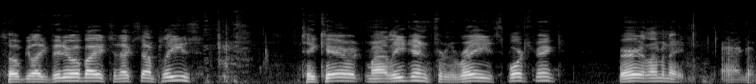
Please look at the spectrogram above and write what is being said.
So if you like video till next time, please take care my Legion for the Ready Sports Drink Berry Lemonade. Go.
